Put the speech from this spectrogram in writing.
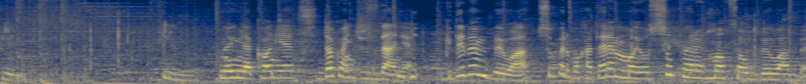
film? Film. No i na koniec dokończ zdanie. Gdybym była superbohaterem, moją supermocą byłaby.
